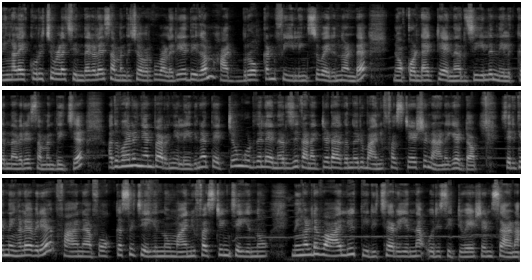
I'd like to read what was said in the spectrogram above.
നിങ്ങളെക്കുറിച്ചുള്ള ചിന്തകളെ സംബന്ധിച്ച് അവർക്ക് വളരെയധികം ഹാർട്ട് ബ്രോക്കൺ ഫീലിങ്സ് വരുന്നുണ്ട്. നോ കോണ്ടാക്റ്റ് എനർജിയിൽ നിൽക്കുന്നവരെ സംബന്ധിച്ച്. അതുപോലെ ഞാൻ പറഞ്ഞില്ലേ ഇതിനകത്ത് ഏറ്റവും കൂടുതൽ എനർജി കണക്റ്റഡ് ആകുന്ന ഒരു മാനിഫെസ്റ്റേഷൻ ആണ് കേട്ടോ. ശരിക്കും നിങ്ങളെ അവർ ഫോക്കസ് ചെയ്യുന്നു മാനിഫെസ്റ്റിംഗ് ചെയ്യുന്നു. നിങ്ങളുടെ വാല്യൂ തിരിച്ചറിയുന്ന ഒരു സിറ്റുവേഷൻസ് ആണ്.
